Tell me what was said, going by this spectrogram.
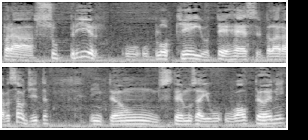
para suprir o, o, bloqueio terrestre pela Arábia Saudita. Então temos aí o, o Altani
